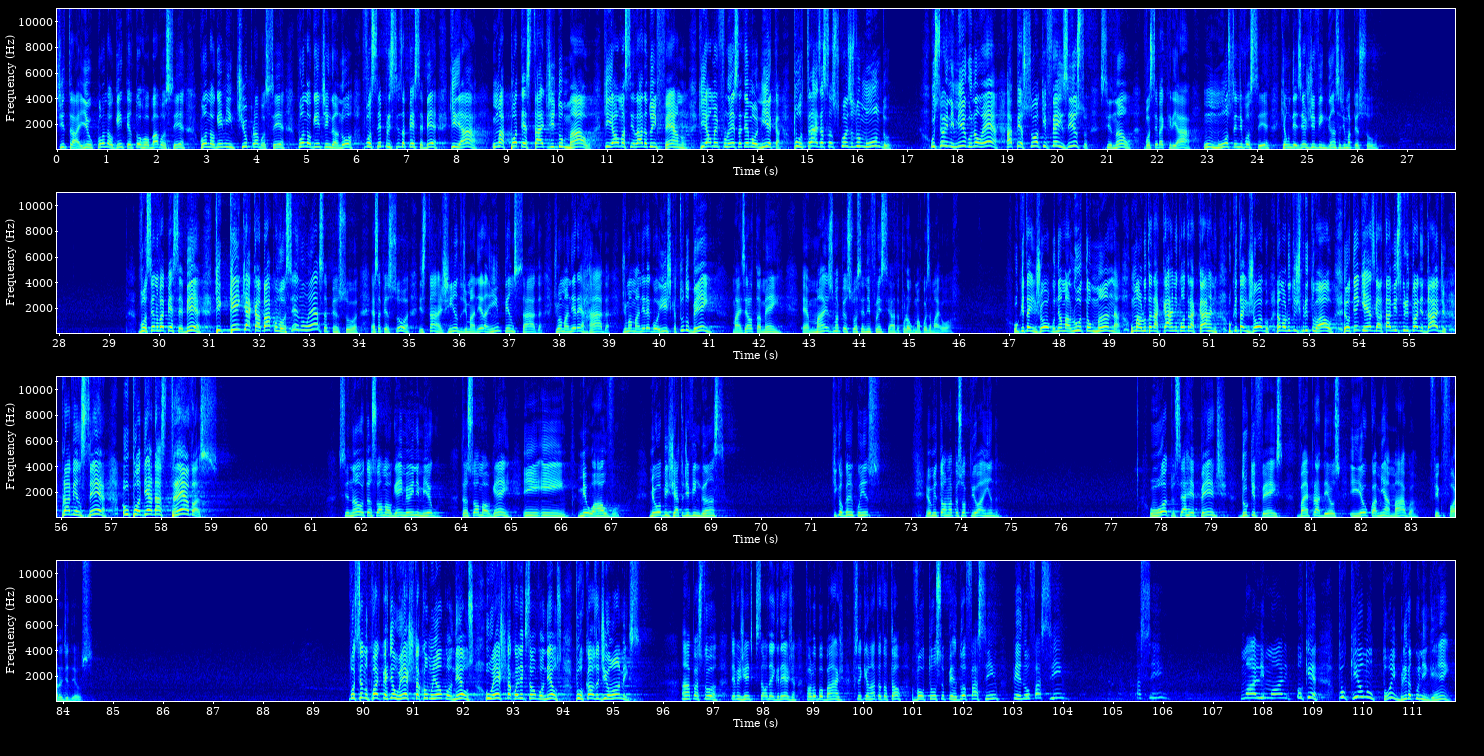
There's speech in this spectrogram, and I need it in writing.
te traiu, quando alguém tentou roubar você, quando alguém mentiu para você, quando alguém te enganou, você precisa perceber que há uma potestade do mal, que há uma cilada do inferno, que há uma influência demoníaca por trás dessas coisas do mundo. O seu inimigo não é a pessoa que fez isso, senão você vai criar um monstro dentro de você, que é um desejo de vingança de uma pessoa. Você não vai perceber que quem quer acabar com você não é essa pessoa. Essa pessoa está agindo de maneira impensada, de uma maneira errada, de uma maneira egoísta. Tudo bem, mas ela também é mais uma pessoa sendo influenciada por alguma coisa maior. O que está em jogo não é uma luta humana, uma luta da carne contra a carne. O que está em jogo é uma luta espiritual. Eu tenho que resgatar a minha espiritualidade para vencer o poder das trevas. Senão eu transformo alguém em meu inimigo, transformo alguém em, em meu alvo, meu objeto de vingança. O que, que eu ganho com isso? Eu me torno uma pessoa pior ainda. O outro se arrepende do que fez, vai para Deus, e eu, com a minha mágoa, fico fora de Deus. Você não pode perder o eixo da comunhão com Deus, o eixo da conexão com Deus, por causa de homens. Ah, pastor, teve gente que saiu da igreja, falou bobagem, você que lá, tal, tal, tal, voltou, senhor perdoa facinho, perdoa facinho, facinho. Mole, mole. Por quê? Porque eu não estou em briga com ninguém.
